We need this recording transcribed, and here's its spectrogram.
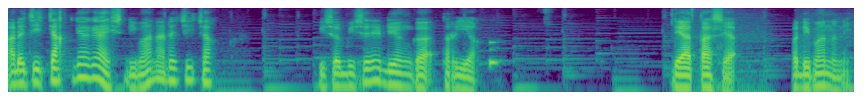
Ada cicaknya guys. Di mana ada cicak? Bisa-bisanya dia nggak teriak. Di atas ya. Apa di mana nih?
